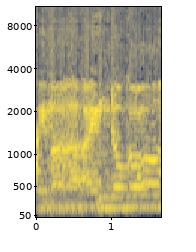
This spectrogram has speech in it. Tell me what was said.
i'm ein do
